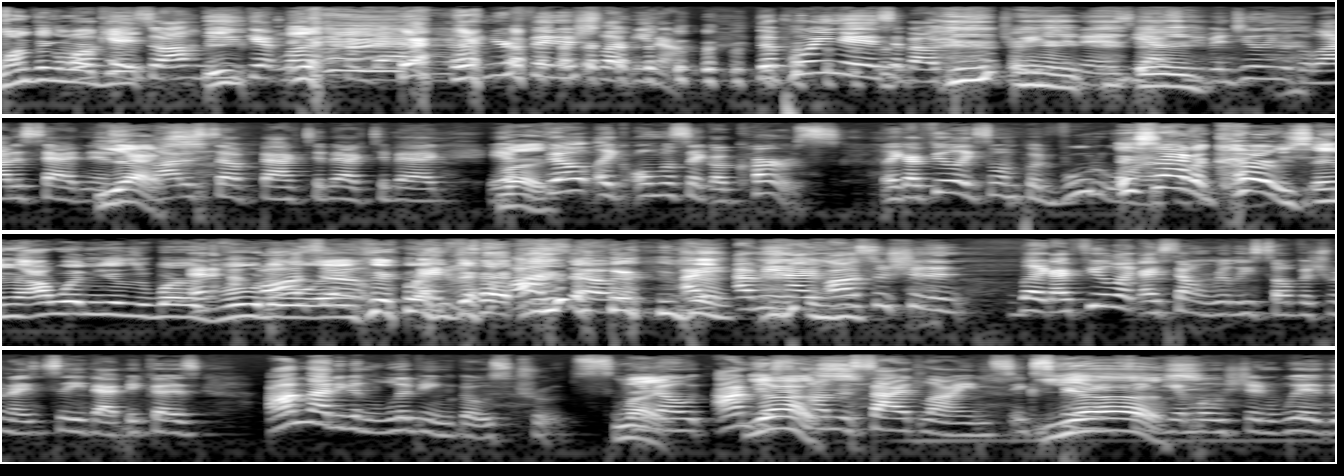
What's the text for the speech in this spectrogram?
one thing about Okay, so I'll leave, get lunch, come back. When you're finished, let me know. The point is about the situation is, yes, we've been dealing with a lot of sadness, Yes. a lot of stuff back to back to back. It Right. felt like almost like a curse. Like I feel like someone put voodoo on it. It's not a curse, and I wouldn't use the word And voodoo also, or anything like and that. also, I, I mean, I also shouldn't like. I feel like I sound really selfish when I say that because I'm not even living those truths. Right. You know, I'm just Yes. on the sidelines experiencing Yes. the emotion with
